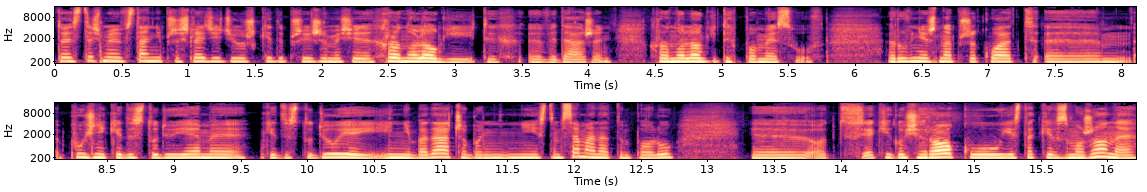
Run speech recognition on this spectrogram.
To jesteśmy w stanie prześledzić już, kiedy przyjrzymy się chronologii tych e, wydarzeń, chronologii tych pomysłów. Również na przykład później, kiedy studiujemy, kiedy studiuję i inni badacze, bo nie jestem sama na tym polu, y, od jakiegoś roku jest takie wzmożone,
